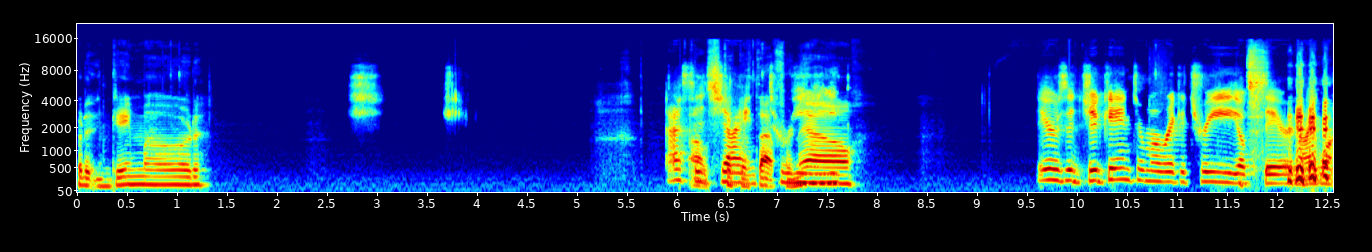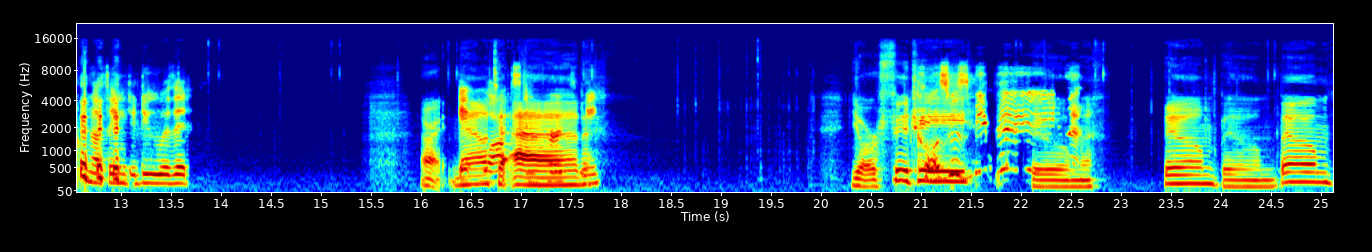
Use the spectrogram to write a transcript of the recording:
Put it in game mode. That's I'll a stick giant with that for tree. now. There's a gigantomerica tree up there, and I want nothing to do with it. All right, now to add your Fuji. Boom, boom, boom, boom.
